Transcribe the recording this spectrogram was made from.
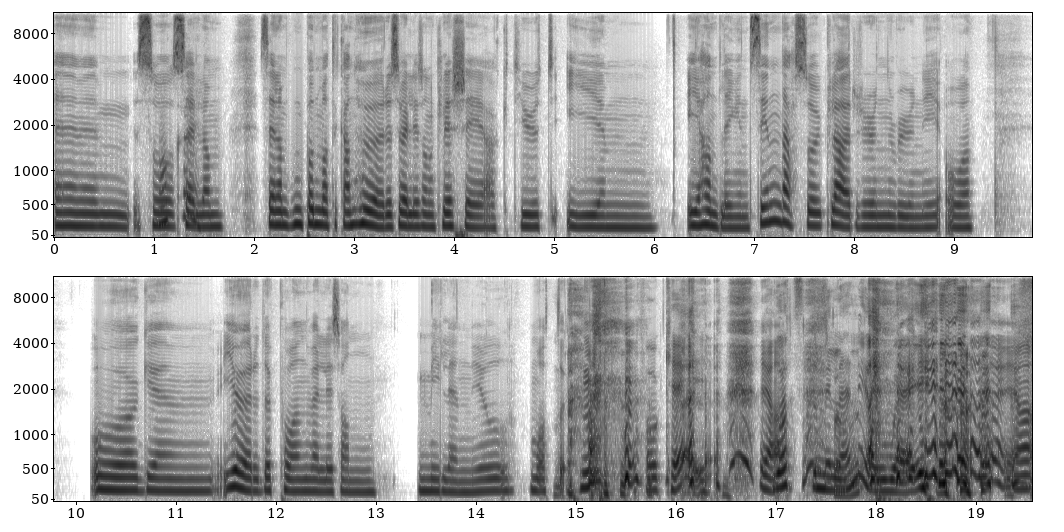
Så okay. selv, om, selv om den på en måte kan høres veldig sånn klisjéaktig ut i, mm, i handlingen sin, da, så klarer hun Rooney å og eh, gjøre det på en veldig sånn millennial måte. Ok. ja. What's the millennial way? ja.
